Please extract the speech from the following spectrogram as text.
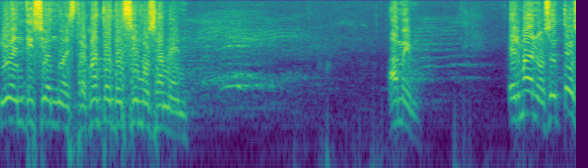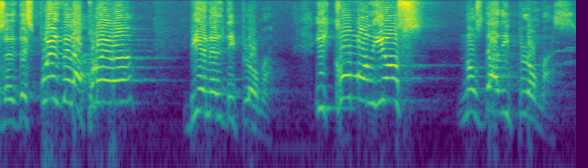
y bendición nuestra. ¿Cuántos decimos amén? Amén. Hermanos, entonces, después de la prueba viene el diploma. ¿Y cómo Dios nos da diplomas?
